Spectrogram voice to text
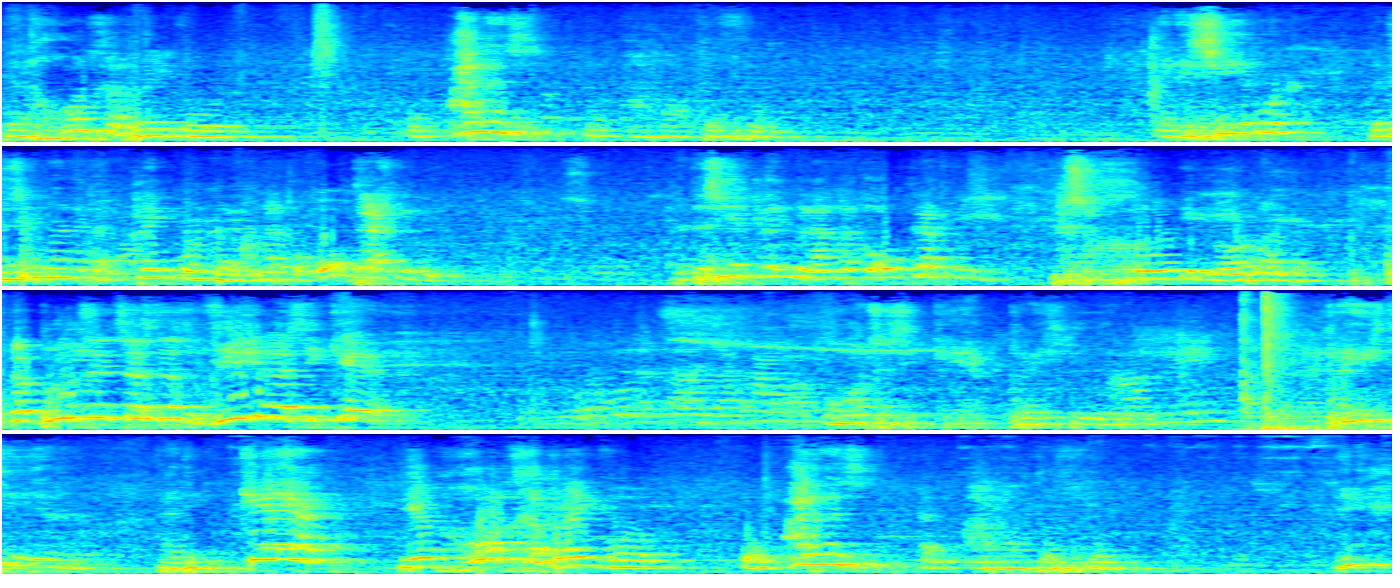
deur God gebruik word om alles en almal te vorm. En hy sê ook, dit is nie net 'n klein onbelangrike opdrag nie. Dit is nie 'n klein belangrike opdrag nie. Dit is 'n groot enorme ding. Nou broers en susters, wie is die kerk? Ons is die kerk, prys die Here. Amen. Prys die Here. Dat die kerk deur God gebruik word om alles en almal te vorm. Nie?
